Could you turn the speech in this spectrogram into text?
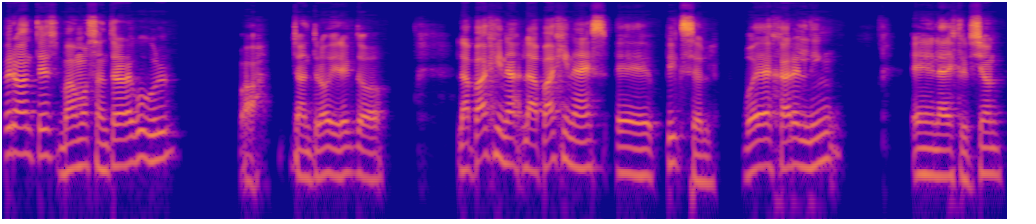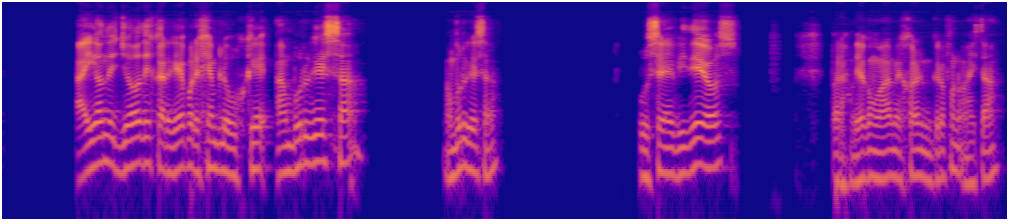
Pero antes vamos a entrar a Google. ya entró directo. La página, la página es eh, Pixel. Voy a dejar el link en la descripción. Ahí donde yo descargué, por ejemplo, busqué hamburguesa. Hamburguesa. Puse videos. Para, voy a acomodar mejor el micrófono. Ahí está.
